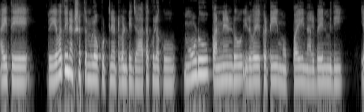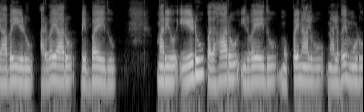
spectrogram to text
అయితే రేవతి నక్షత్రంలో పుట్టినటువంటి జాతకులకు మూడు పన్నెండు ఇరవై ఒకటి ముప్పై నలభై ఎనిమిది యాభై ఏడు అరవై ఆరు డెబ్బై ఐదు మరియు ఏడు పదహారు ఇరవై ఐదు ముప్పై నాలుగు నలభై మూడు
